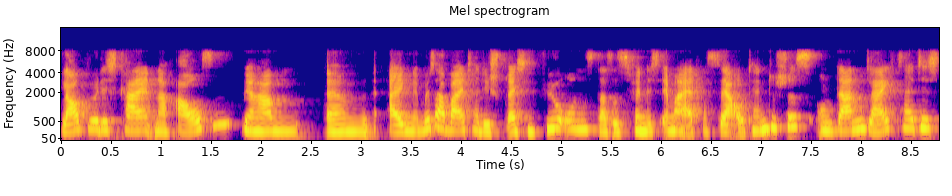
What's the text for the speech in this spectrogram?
Glaubwürdigkeit nach außen. Wir haben ähm, eigene Mitarbeiter, die sprechen für uns. Das ist, finde ich, immer etwas sehr Authentisches. Und dann gleichzeitig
